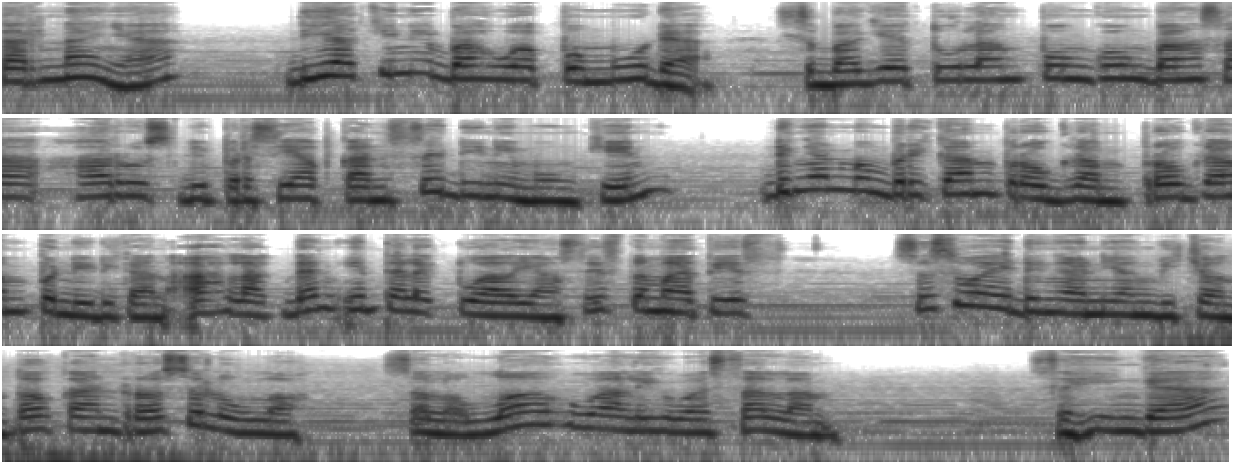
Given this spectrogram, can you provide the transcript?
Karenanya, diyakini bahwa pemuda sebagai tulang punggung bangsa harus dipersiapkan sedini mungkin dengan memberikan program-program pendidikan akhlak dan intelektual yang sistematis sesuai dengan yang dicontohkan Rasulullah Shallallahu Alaihi Wasallam, sehingga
